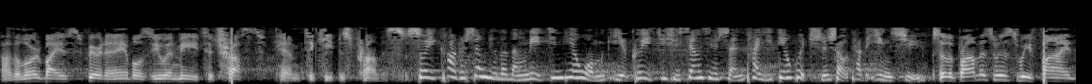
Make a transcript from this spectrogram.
uh, the Lord by His Spirit enables you and me to trust Him to keep His promises. 所以靠着圣灵的能力，今天我们也可以继续相信神，他一定会持守他的应许。 So the promises we find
